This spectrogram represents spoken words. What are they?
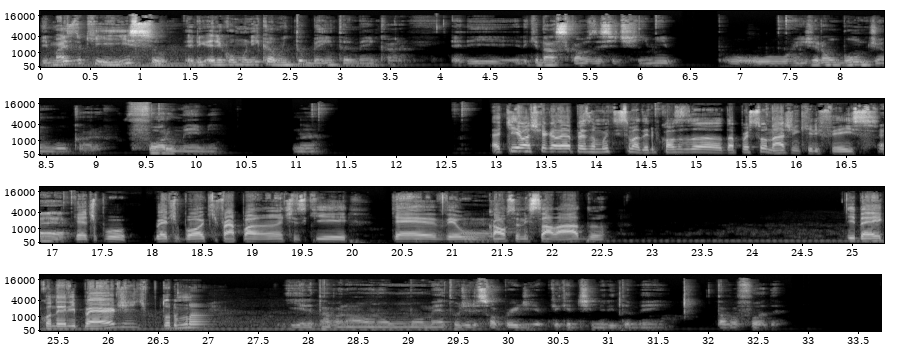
E mais do que isso, ele, ele comunica muito bem também, cara. Ele, ele que dá as causas desse time. O, o Ranger é um bom jungle, cara. Fora o meme, né? É que eu acho que a galera pesa muito em cima dele por causa da, da personagem que ele fez. É. Que é tipo, Bad Boy que farpa antes, que quer ver o é. caos sendo instalado. E daí quando ele perde, tipo, todo mundo. E ele tava num, num momento onde ele só perdia, porque aquele time ali também tava foda.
